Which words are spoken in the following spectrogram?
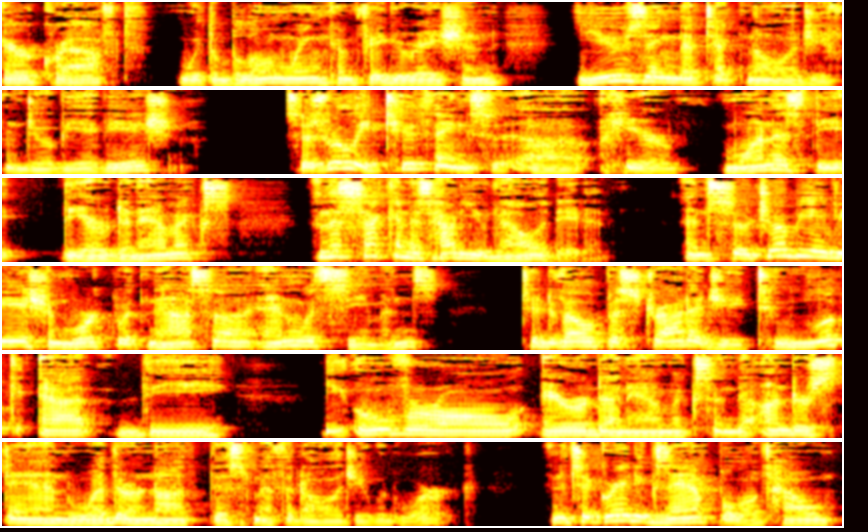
aircraft with a blown wing configuration using the technology from Joby Aviation. So there's really two things uh, here. One is the the aerodynamics, and the second is how do you validate it. And so Joby Aviation worked with NASA and with Siemens to develop a strategy to look at the the overall aerodynamics and to understand whether or not this methodology would work. And it's a great example of how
